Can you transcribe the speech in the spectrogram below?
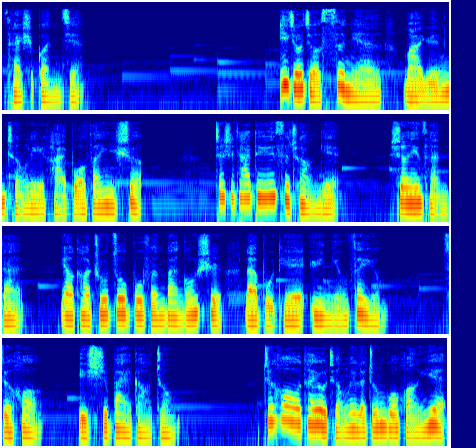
才是关键。一九九四年，马云成立海博翻译社，这是他第一次创业，生意惨淡，要靠出租部分办公室来补贴运营费用，最后以失败告终。之后他又成立了中国黄页，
